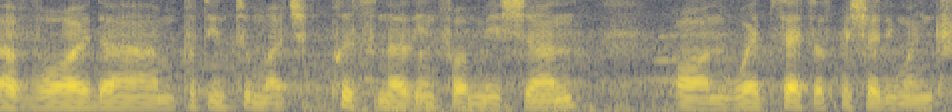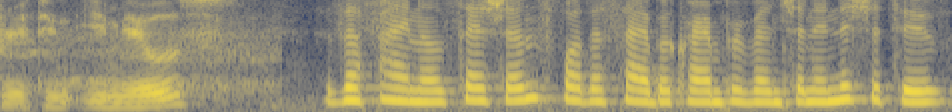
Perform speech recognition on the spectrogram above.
avoid um, putting too much personal information on websites, especially when creating emails. The final sessions for the Cybercrime Prevention Initiative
